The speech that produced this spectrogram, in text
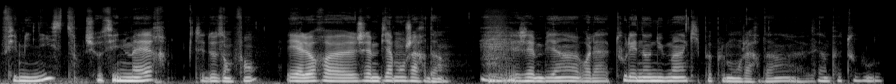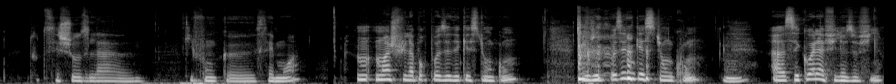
féministe. Je suis aussi une mère. J'ai deux enfants. Et alors, euh, j'aime bien mon jardin. Et J'aime bien, voilà, tous les non-humains qui peuplent mon jardin. Euh, C'est un peu tout, toutes ces choses-là euh, qui font que c'est moi. M- Moi, je suis là pour poser des questions cons. Donc, je vais te poser une question con. Euh, c'est quoi la philosophie?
